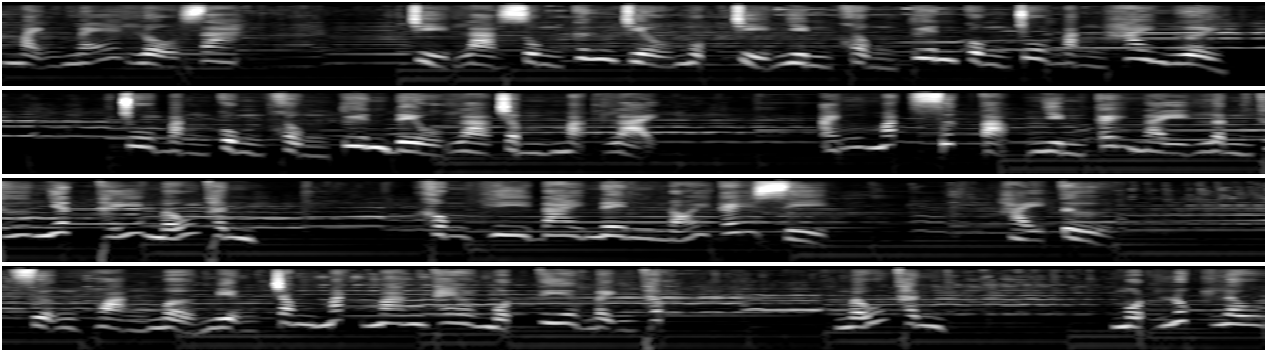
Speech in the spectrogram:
mạnh mẽ lộ ra. Chỉ là dùng cưng chiều mục chỉ nhìn khổng tuyên cùng chu bằng hai người. Chu bằng cùng khổng tuyên đều là trầm mặt lại. Ánh mắt phức tạp nhìn cái này lần thứ nhất thấy mấu thân. Không khi đai nên nói cái gì. Hải tử Phượng Hoàng mở miệng trong mắt mang theo một tia bệnh thấp. Mẫu thân, Một lúc lâu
